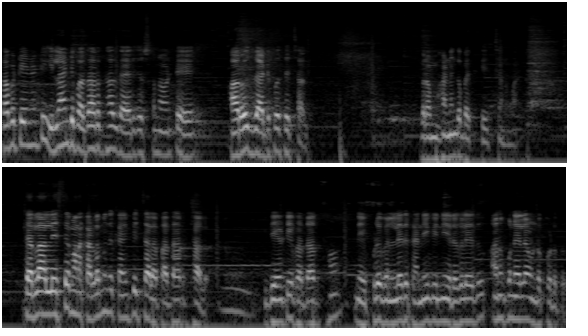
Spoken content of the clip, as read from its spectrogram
కాబట్టి ఏంటంటే ఇలాంటి పదార్థాలు తయారు చేసుకున్నామంటే ఆ రోజు దాటిపోతే చాలు. బ్రహ్మాండంగా బతికేయచ్చు అనమాట తెల్లాలేస్తే మన కళ్ళ ముందు కనిపించాలి పదార్థాలు. ఇదేమిటి పదార్థం? నేను ఎప్పుడు వినలేదు కానీ విని ఎరగలేదు అనుకునేలా ఉండకూడదు.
